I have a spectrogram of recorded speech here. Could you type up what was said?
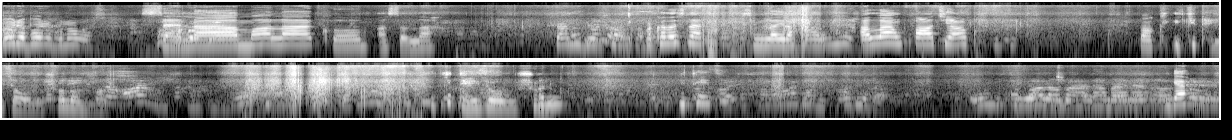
Böyle böyle buna bas. Selam aleyküm. Asala. Şu an gidiyoruz. Arkadaşlar Bismillahirrahmanirrahim. Allah'ın Fatiha. Bak iki teyze olmuş oğlum bak. İki teyze olmuş oğlum. Bir teyze. Gel.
